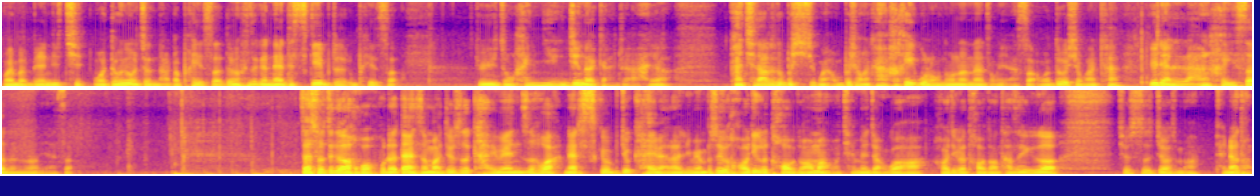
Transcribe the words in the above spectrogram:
文本编辑器，我都用这哪个配色，都用这个 Netscape 的这个配色，就一种很宁静的感觉，哎呀。看其他的都不习惯，我不喜欢看黑咕隆咚的那种颜色，我都喜欢看有点蓝黑色的那种颜色。再说这个火狐的诞生嘛，就是开源之后啊，Netscape 就开源了，里面不是有好几个套装嘛？我前面讲过哈，好几个套装，它是一个就是叫什么全家桶，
